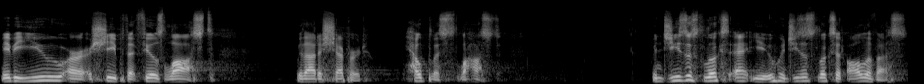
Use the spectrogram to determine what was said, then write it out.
Maybe you are a sheep that feels lost without a shepherd, helpless, lost. When Jesus looks at you, when Jesus looks at all of us,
